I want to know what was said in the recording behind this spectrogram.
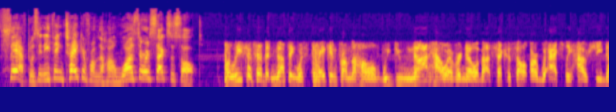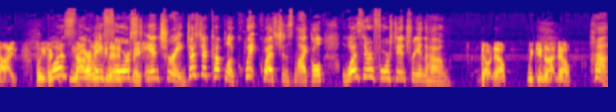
theft? Was anything taken from the home? Was there a sex assault? Police have said that nothing was taken from the home. We do not, however, know about sex assault or actually how she died. Police are was not there releasing a forced that entry? Just a couple of quick questions, Michael. Was there a forced entry in the home? Don't know. We do not know. Huh.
